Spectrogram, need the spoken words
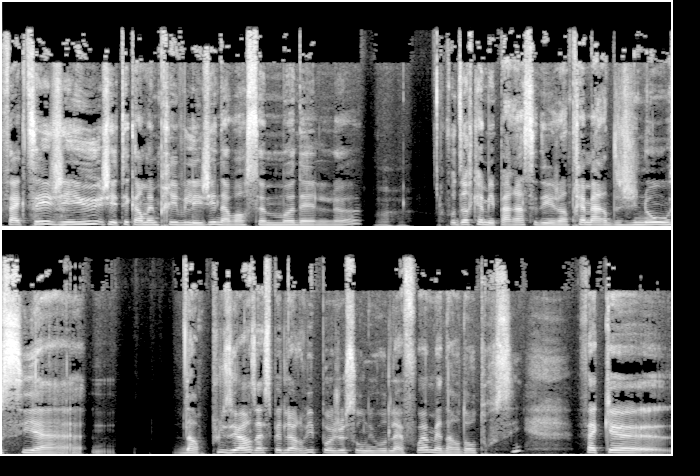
Fait que tu sais, j'ai eu, j'ai été quand même privilégiée d'avoir ce modèle-là. Uh-huh. Faut dire que mes parents, c'est des gens très marginaux aussi à, dans plusieurs aspects de leur vie, pas juste au niveau de la foi, mais dans d'autres aussi. Fait que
